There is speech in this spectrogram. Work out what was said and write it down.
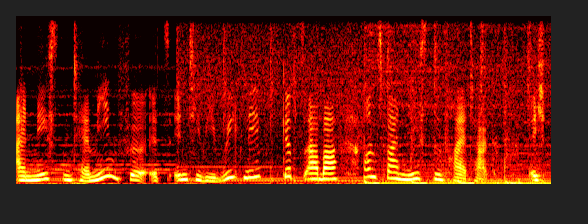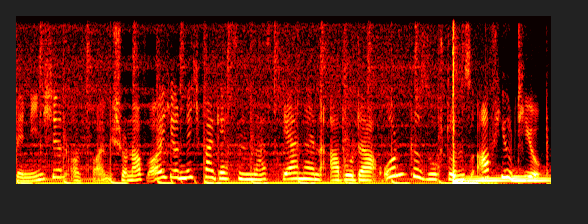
Einen nächsten Termin für It's in TV Weekly gibt's aber und zwar nächsten Freitag. Ich bin Nienchen und freue mich schon auf euch und nicht vergessen, lasst gerne ein Abo da und besucht uns auf YouTube.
